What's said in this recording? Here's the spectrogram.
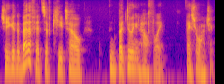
so you get the benefits of keto, but doing it healthily. Thanks for watching.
